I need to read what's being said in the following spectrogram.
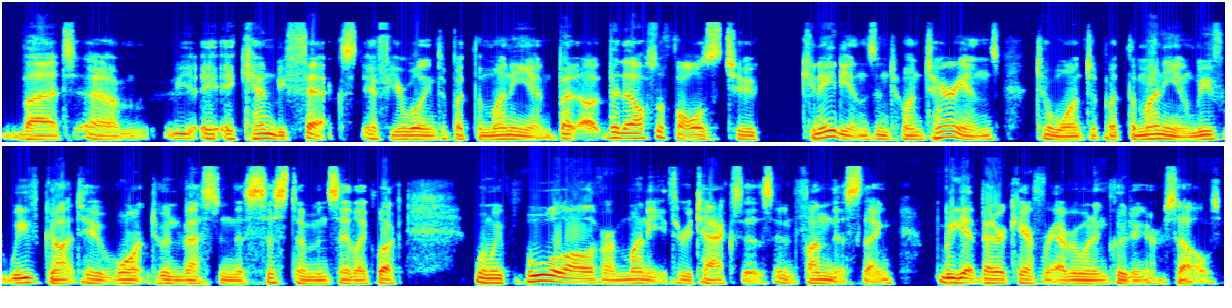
But um, it, it, can be fixed if you're willing to put the money in. But uh, but it also falls to Canadians and to Ontarians to want to put the money in. We've we've got to want to invest in this system and say like, look, when we pool all of our money through taxes and fund this thing, we get better care for everyone, including ourselves.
